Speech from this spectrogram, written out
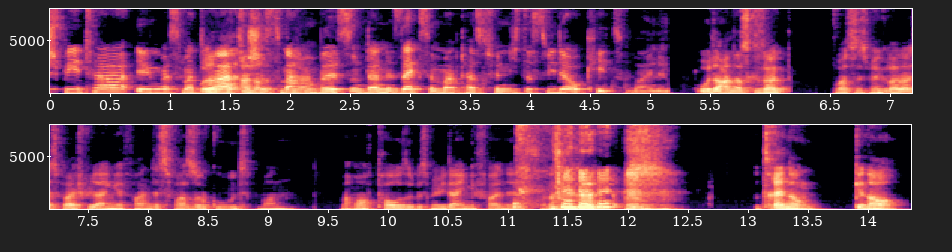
später irgendwas Mathematisches machen ja. willst und dann eine 6 im Mathe hast, finde ich das wieder okay zu weinen. Oder anders gesagt, was ist mir gerade als Beispiel eingefallen? Das war so gut, Mann. Mach mal auf Pause, bis mir wieder eingefallen ist. Trennung, genau.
